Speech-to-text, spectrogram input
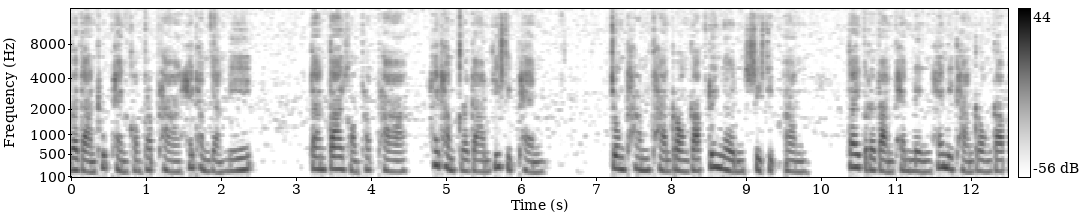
กระดานทุกแผ่นของพระพราให้ทำอย่างนี้ ด้านใต้ของพระพราให้ทำกระดาน 20 แผ่น จงทำฐานรองรับด้วยเงิน 40 อัน ใต้กระดานแผ่นหนึ่งให้มีฐานรองรับ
